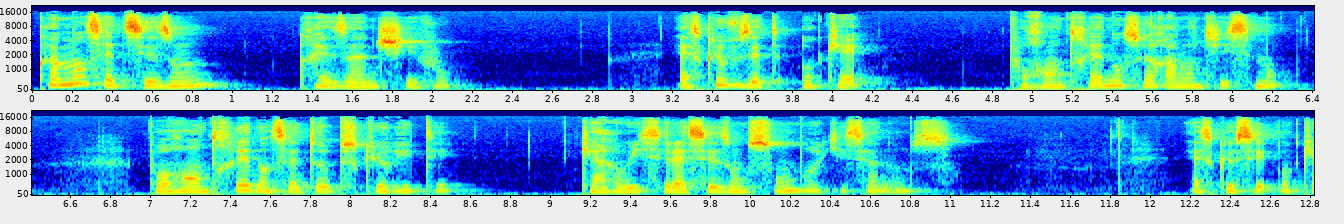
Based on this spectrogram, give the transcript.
Comment cette saison résonne chez vous? Est-ce que vous êtes OK pour rentrer dans ce ralentissement Pour rentrer dans cette obscurité? Car oui, c'est la saison sombre qui s'annonce. Est-ce que c'est OK?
